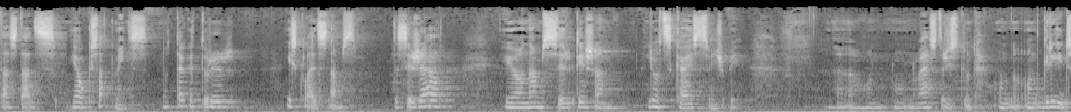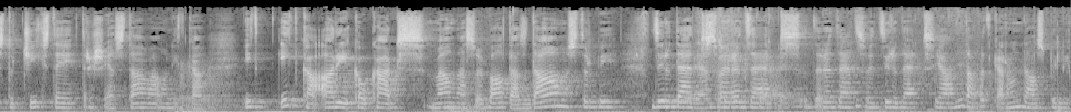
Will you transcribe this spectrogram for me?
Tās tādas jaukas atmiņas. Nu, tagad tur ir izklaides nams. Tas ir žēl, jo nams ir tiešām ļoti skaists. Viņš bija un, un vēsturiski, un, un, un grīdas tur čīkstēja trešajā stāvā. It kā, it, it kā arī kaut kādas melnās vai baltās dāmas tur bija dzirdētas vai redzētas, redzētas vai dzirdētas. Jā, nu, tāpat kā Rundāls pilī.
